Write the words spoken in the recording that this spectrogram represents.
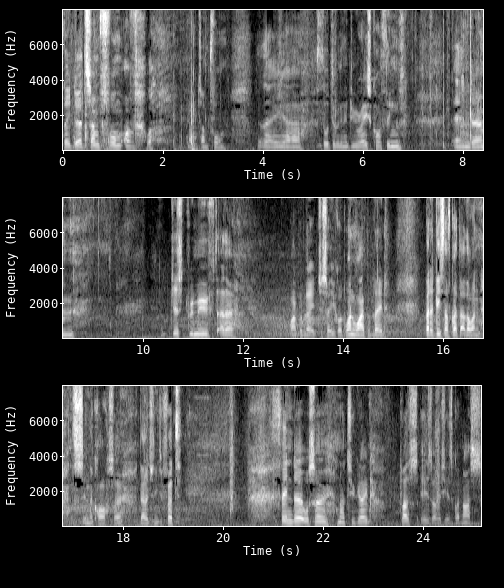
They did some form of well not some form. They uh, thought they were going to do race car things and um, just remove the other wiper blade just so you've got one wiper blade but at least I've got the other one it's in the car so that I just need to fit. Fender also not too great. Plus is obviously it's got nice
